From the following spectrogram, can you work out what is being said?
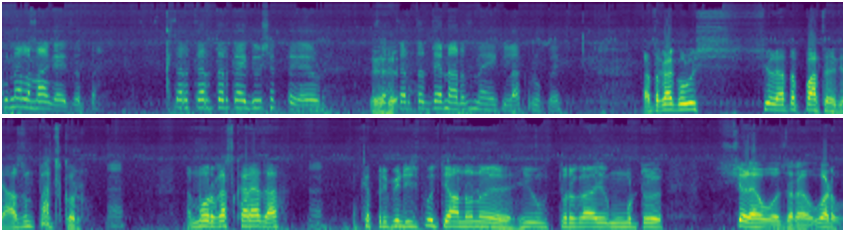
कुणाला मागायचं आता? सरकार तर काय देऊ शकतं का एवढं. सरकार तर देणारच नाही एक लाख रुपये. आता काय करू? शेळ्या आता पाच आहे अजून पाच करू. हां. आणि मोरगास करायचा. हां. खपरी पिंडीची पुती आणून ही तुरगा मोठं शेळ्या व जरा वाढव.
